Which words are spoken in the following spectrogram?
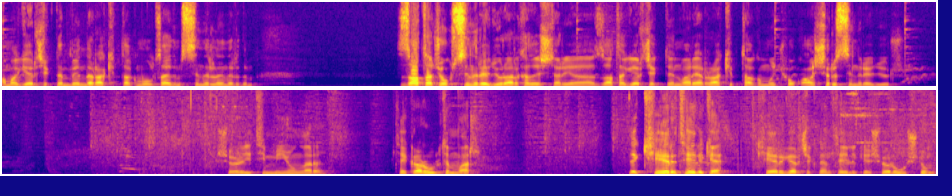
Ama gerçekten ben de rakip takım olsaydım sinirlenirdim. Zata çok sinir ediyor arkadaşlar ya. Zata gerçekten var ya rakip takımı çok aşırı sinir ediyor. Şöyle iteyim minyonları. Tekrar ultim var. Bir de Carry tehlike. Carry gerçekten tehlike. Şöyle uçtum.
